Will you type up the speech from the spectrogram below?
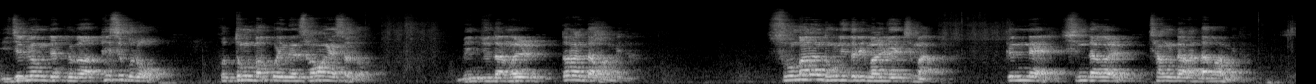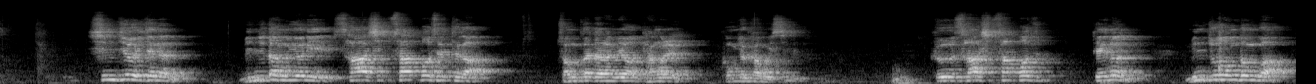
이재명 대표가 피습으로 고통받고 있는 상황에서도 민주당을 떠난다고 합니다. 수많은 동지들이 만류했지만 끝내 신당을 창당한다고 합니다. 심지어 이제는 민주당 의원이 44%가 정가자라며 당을 공격하고 있습니다. 그 44%는 민주화운동과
